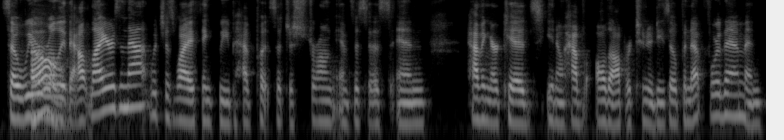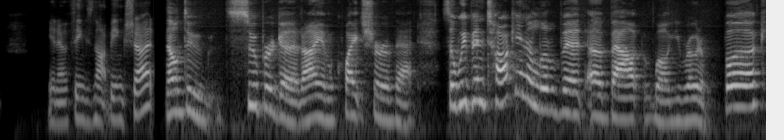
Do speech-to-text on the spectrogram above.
So we were oh. really the outliers in that, which is why I think we have put such a strong emphasis in having our kids, you know, have all the opportunities opened up for them and, you know, things not being shut. They'll do super good. I am quite sure of that. So we've been talking a little bit about, well, you wrote a book.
